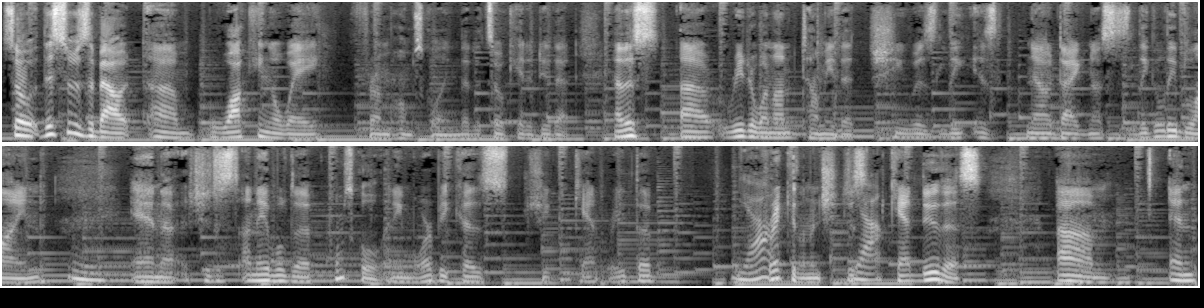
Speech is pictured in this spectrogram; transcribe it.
So this was about um, walking away from homeschooling. That it's okay to do that. Now this uh, reader went on to tell me that she was le- is now diagnosed as legally blind, and uh, she's just unable to homeschool anymore because she can't read the Yeah. curriculum and she just Yeah. can't do this. Um, and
